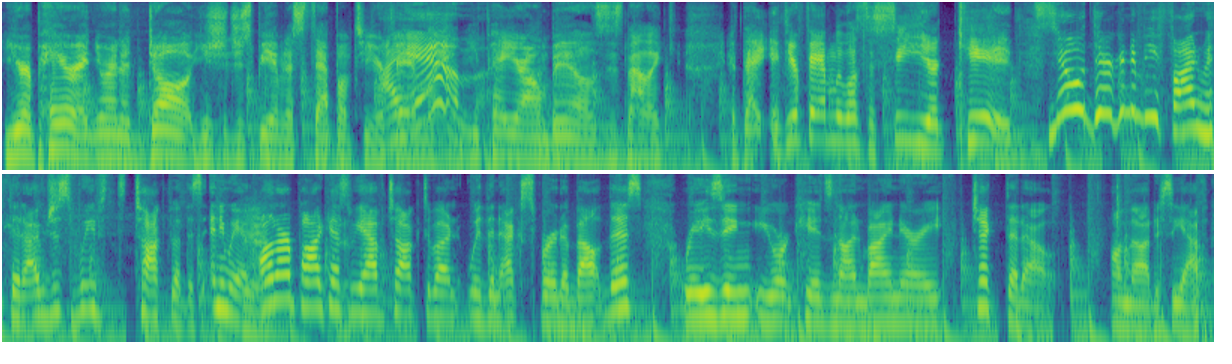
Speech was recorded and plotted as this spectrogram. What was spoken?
you're a parent, you're an adult, you should just be able to step up to your family. I family. am. You pay your own bills. It's not like if they if your family wants to see your kids. No, they're going to be fine with it. I've just we've talked about this. Anyway, Yeah. on our podcast we have talked about with an expert about this, raising your kids non-binary. Check that out on the Odyssey app.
